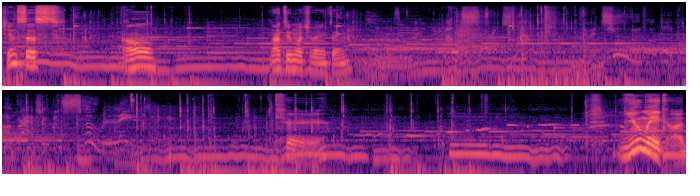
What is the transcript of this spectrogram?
If you insist, I'll not do much of anything. Okay. You make a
